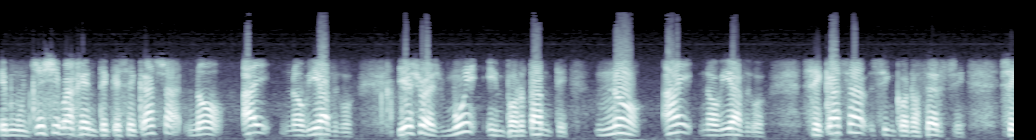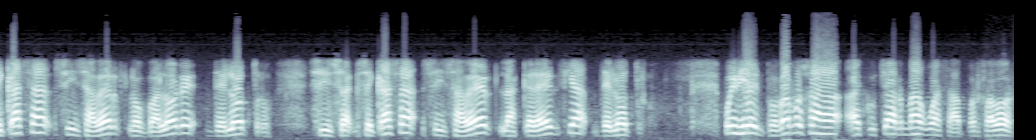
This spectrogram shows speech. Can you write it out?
En muchísima gente que se casa no hay noviazgo. Y eso es muy importante. No hay noviazgo. Se casa sin conocerse, se casa sin saber los valores del otro, se casa sin saber las creencias del otro. Muy bien, pues vamos a, a escuchar más WhatsApp, por favor.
